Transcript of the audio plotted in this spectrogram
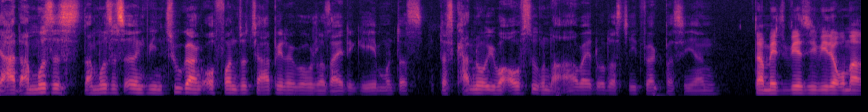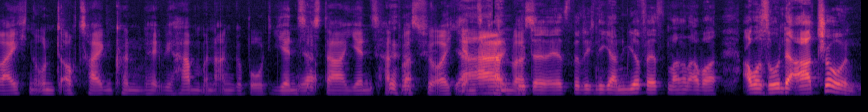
ja, da muss, es, da muss es irgendwie einen Zugang auch von sozialpädagogischer Seite geben und das, das kann nur über aufsuchende Arbeit oder Streetwork passieren. Damit wir sie wiederum erreichen und auch zeigen können, hey, wir haben ein Angebot, Jens ja. ist da, Jens hat was für euch, ja, Jens kann gut, was. Äh, jetzt würde ich nicht an mir festmachen, aber, aber so in der Art schon.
